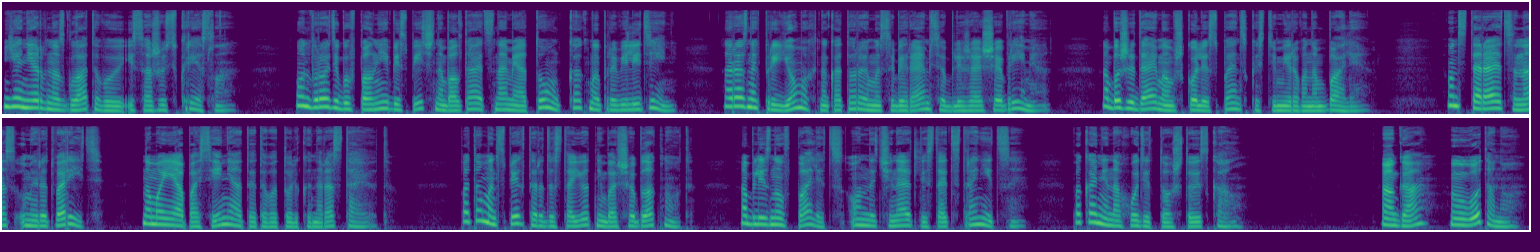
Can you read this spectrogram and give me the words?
Я нервно сглатываю и сажусь в кресло. Он вроде бы вполне беспечно болтает с нами о том, как мы провели день, о разных приемах, на которые мы собираемся в ближайшее время, об ожидаемом в школе Спенс костюмированном бале. Он старается нас умиротворить, но мои опасения от этого только нарастают. Потом инспектор достает небольшой блокнот. Облизнув палец, он начинает листать страницы, пока не находит то, что искал. «Ага, вот оно.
